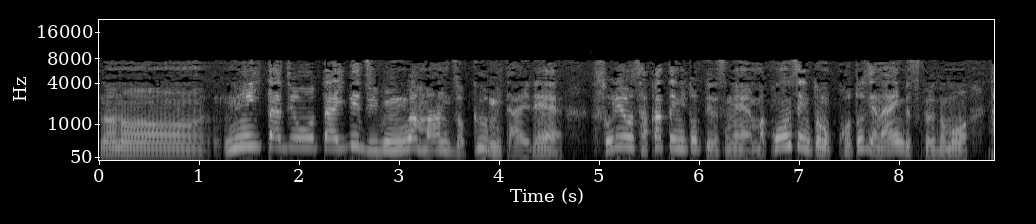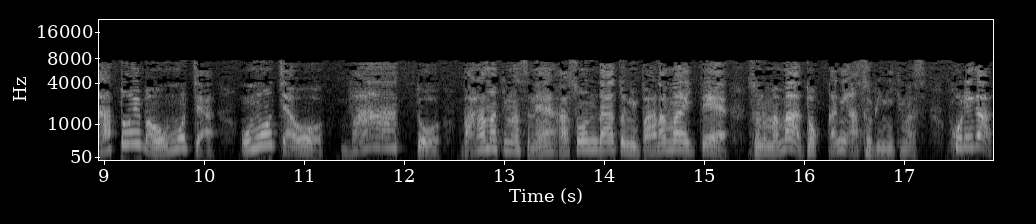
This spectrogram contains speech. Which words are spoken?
のー、抜いた状態で自分は満足みたいで、それを逆手にとってですね、まあ、コンセントのことじゃないんですけれども、例えばおもちゃ、おもちゃをバーっとばらまきますね。遊んだ後にばらまいて、そのままどっかに遊びに行きます。これが、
